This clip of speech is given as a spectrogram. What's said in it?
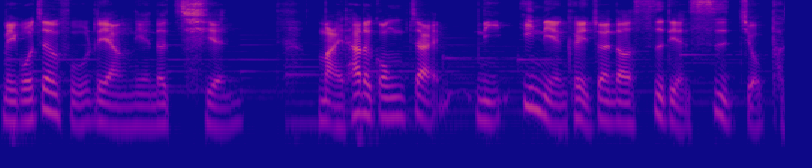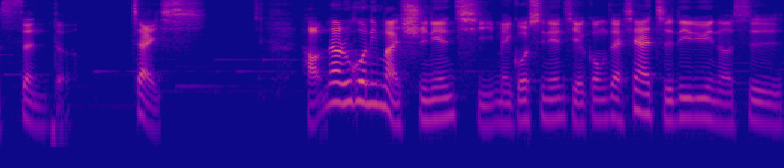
美国政府两年的钱买他的公债，你一年可以赚到四点四九 percent 的债息。好，那如果你买十年期，美国十年期的公债，现在殖利率呢是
